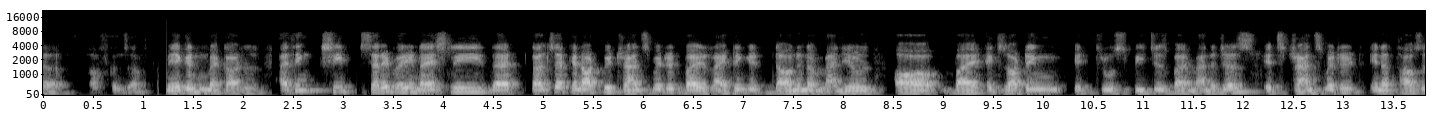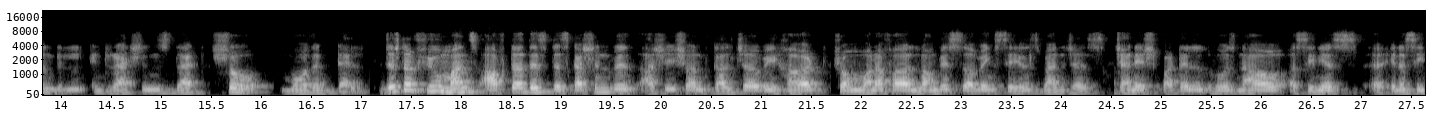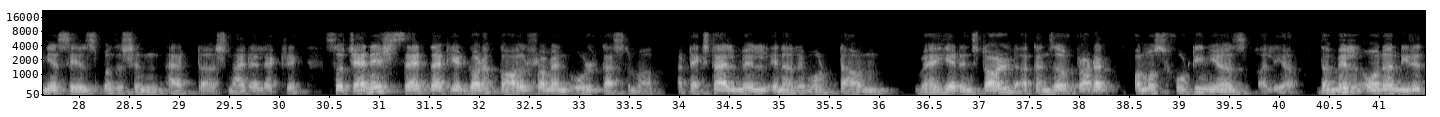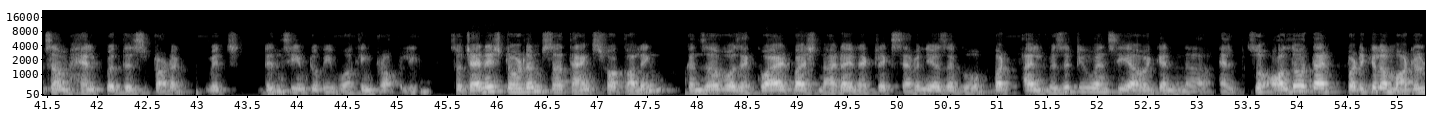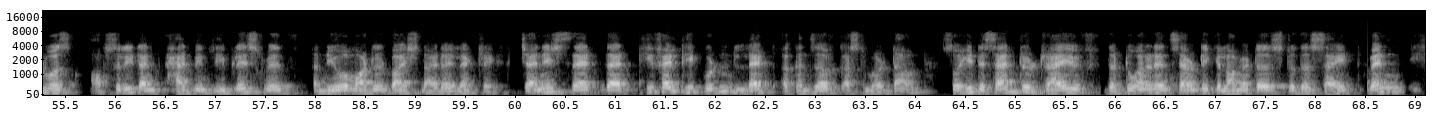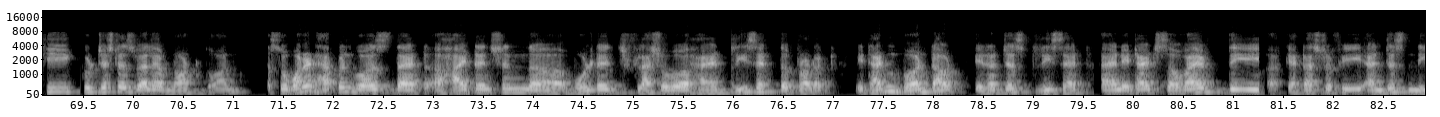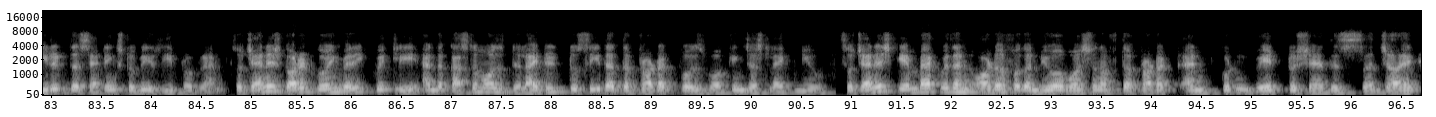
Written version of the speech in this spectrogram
of. Megan McArdle, I think she said it very nicely that culture cannot be transmitted by writing it down in a manual or by exhorting it through speeches by managers. It's transmitted in a thousand little interactions that show more than tell. Just a few months after this discussion with Ashish on culture, we heard from one of our longest serving sales managers, Janish Patel, who is now a senior, uh, in a senior sales position at uh, Schneider Electric. So Chanish said that he had got a call from an old customer, a textile mill in a remote town where he had installed a conzerv product almost 14 years earlier. The mill owner needed some help with this product, which didn't seem to be working properly. So Chanish told him, Sir, thanks for calling. Conzerv was acquired by Schneider Electric seven years ago, but I'll visit you and see how I can uh, help. So, although that particular model was obsolete and had been replaced with a newer model by Schneider Electric, Chanish said that he felt he couldn't let a Conzerv customer down. So, he decided to drive the 270 kilometers to the site when he could just as well have not gone so what had happened was that a high tension uh, voltage flashover had reset the product it hadn't burnt out it had just reset and it had survived the uh, catastrophe and just needed the settings to be reprogrammed. So chanish got it going very quickly and the customer was delighted to see that the product was working just like new. So chanish came back with an order for the newer version of the product and couldn't wait to share this uh, joy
